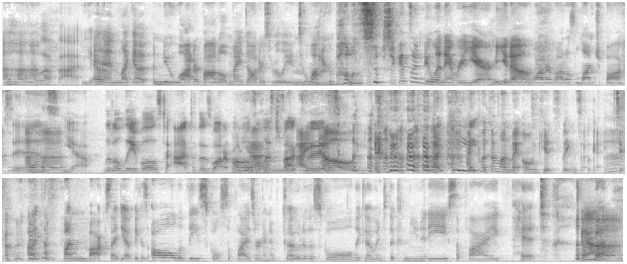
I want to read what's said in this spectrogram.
Uh huh. I love that. Yeah. and like a, a new water bottle. My daughter's really into Mm-hmm. water bottles. she gets a new one every year, you know. Water bottles, lunch boxes. Uh-huh. Yeah. Little labels to add to those water bottles Yes, and lunch boxes. I know. I put them on my own kids' things, okay, too. I like the fun box idea because all of these school supplies are going to go to the school. They go into the community supply pit, Yeah. Uh-huh.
